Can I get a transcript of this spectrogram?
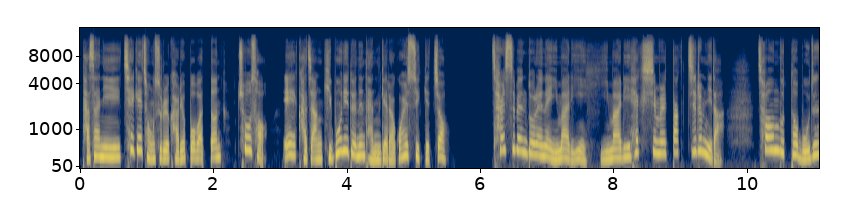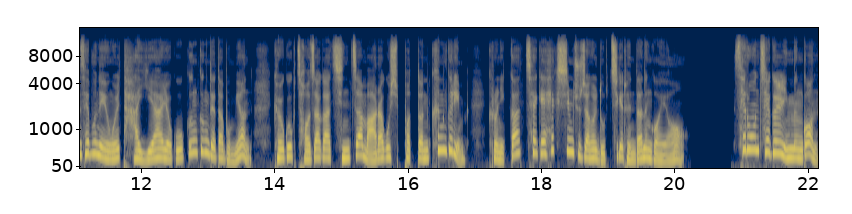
다산이 책의 정수를 가려 뽑았던 초서의 가장 기본이 되는 단계라고 할 수 있겠죠. 찰스 벤도렌의 이 말이 이 말이 핵심을 딱 찌릅니다. 처음부터 모든 세부 내용을 다 이해하려고 끙끙대다 보면 결국 저자가 진짜 말하고 싶었던 큰 그림, 그러니까 책의 핵심 주장을 놓치게 된다는 거예요. 새로운 책을 읽는 건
